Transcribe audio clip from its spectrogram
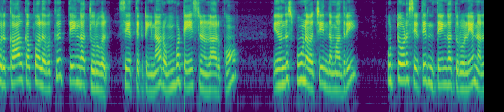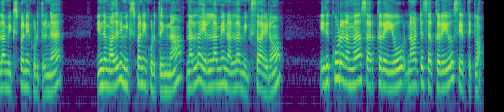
ஒரு கால் கப் அளவுக்கு தேங்காய் துருவல் சேர்த்துக்கிட்டிங்கன்னா ரொம்ப டேஸ்ட் நல்லாயிருக்கும். இது வந்து ஸ்பூனை வச்சு இந்த மாதிரி புட்டோடு சேர்த்து இந்த தேங்காய் துருவலையும் நல்லா மிக்ஸ் பண்ணி கொடுத்துருங்க. இந்த மாதிரி மிக்ஸ் பண்ணி கொடுத்தீங்கன்னா நல்லா எல்லாமே நல்லா மிக்ஸ் ஆகிடும் இது கூட நம்ம சர்க்கரையோ நாட்டு சர்க்கரையோ சேர்த்துக்கலாம்.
